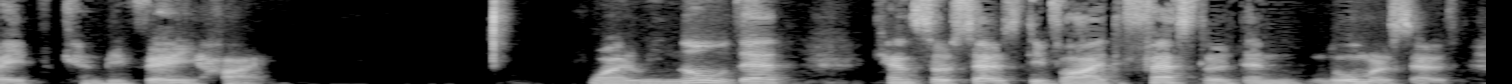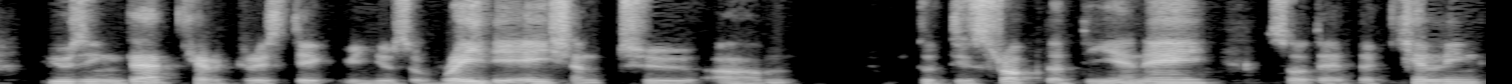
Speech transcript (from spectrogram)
rate can be very high. While we know that cancer cells divide faster than normal cells, using that characteristic, we use radiation to, um, to disrupt the DNA so that the killing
